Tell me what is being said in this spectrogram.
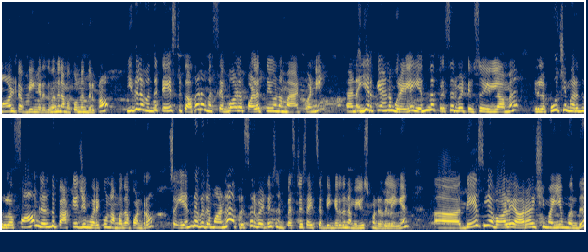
மால்ட் அப்படிங்கிறது வந்து நம்ம கொண்டு வந்திருக்கிறோம். இதில் வந்து டேஸ்ட்டுக்காக நம்ம செவ்வாழை பழத்தையும் நம்ம ஆட் பண்ணி இயற்கையான முறையில் எந்த ப்ரிசர்வேட்டிவ்ஸும் இல்லாமல் இதில் பூச்சி மருந்துகளோ ஃபார்ம்லேருந்து பேக்கேஜிங் வரைக்கும் நம்ம தான் பண்ணுறோம் ஸோ எந்த விதமான ப்ரிசர்வேட்டிவ்ஸ் அண்ட் பெஸ்டிசைட்ஸ் அப்படிங்கிறது நம்ம யூஸ் பண்ணுறது இல்லைங்க. தேசிய வாழை ஆராய்ச்சி மையம் வந்து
